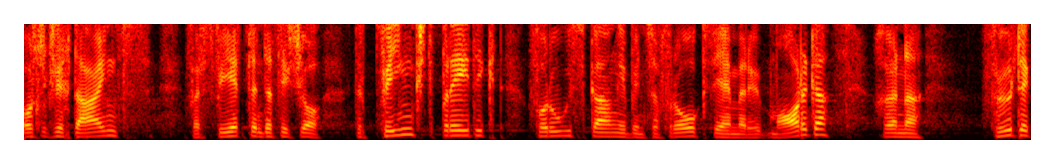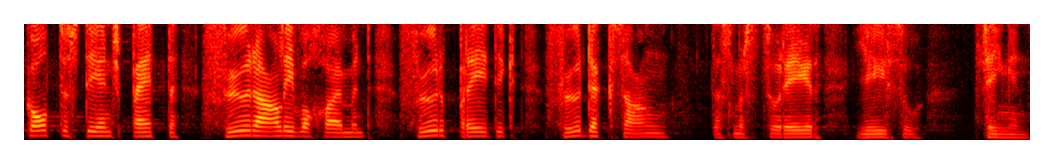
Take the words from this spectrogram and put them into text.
Apostelgeschichte 1, Vers 14, das ist ja der Pfingstpredigt vorausgegangen. Ich bin so froh haben wir heute Morgen können für den Gottesdienst beten, für alle, die kommen, für die Predigt, für den Gesang, dass wir es zur Ehre Jesu singen.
